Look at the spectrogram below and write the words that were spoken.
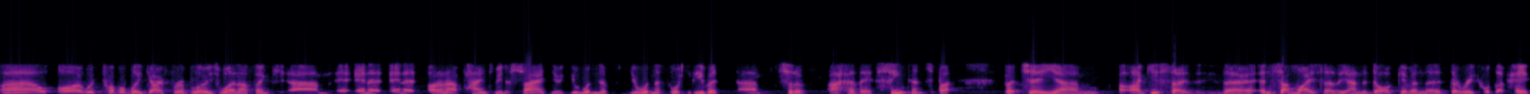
Uh, I would probably go for a Blues win. I think, um, and it, and it, I don't know. It pains me to say it. You, you wouldn't have, you wouldn't have thought you'd ever um, sort of utter that sentence, but, but gee, um, I guess they, they, in some ways, they're the underdog given the, the record they've had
